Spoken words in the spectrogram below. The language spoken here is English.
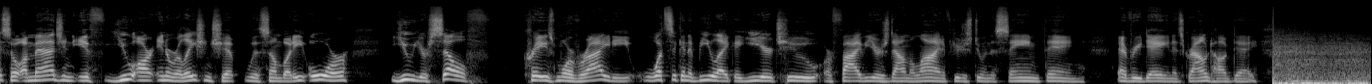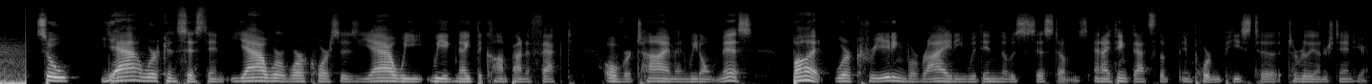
So imagine if you are in a relationship with somebody or you yourself craves more variety, what's it going to be like a year, two, or five years down the line if you're just doing the same thing every day and it's Groundhog Day? So yeah, we're consistent. Yeah, we're workhorses. Yeah, we we ignite the compound effect over time and we don't miss. But we're creating variety within those systems. And I think that's the important piece to, to really understand here.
